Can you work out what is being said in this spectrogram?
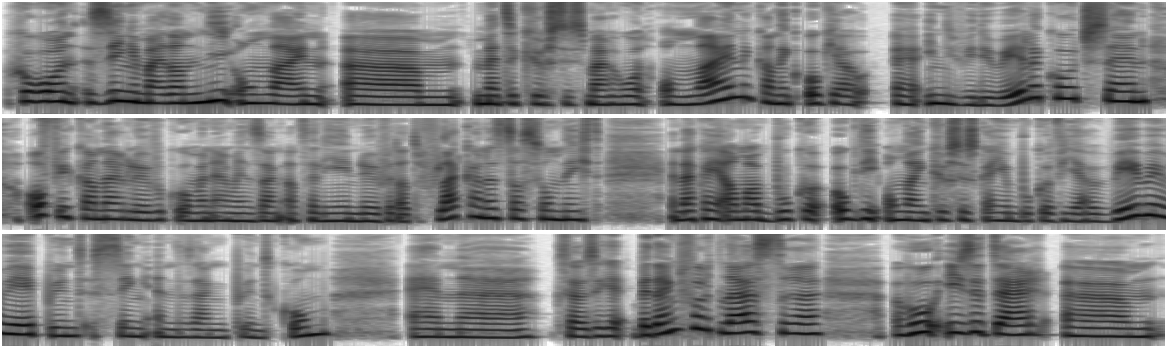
gewoon zingen, maar dan niet online um, met de cursus, maar gewoon online, kan ik ook jouw uh, individuele coach zijn. Of je kan naar Leuven komen, naar mijn zangatelier in Leuven, dat vlak aan het station ligt. En dat kan je allemaal boeken. Ook die online cursus kan je boeken via www.singenzang.com. En uh, ik zou zeggen, bedankt voor het luisteren. Hoe is het daar um,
